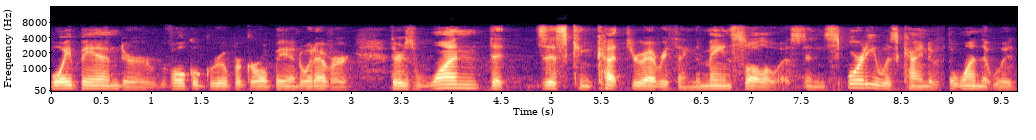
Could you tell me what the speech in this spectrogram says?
boy band or vocal group or girl band, whatever, there's one that just can cut through everything, the main soloist. And Sporty was kind of the one that would,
